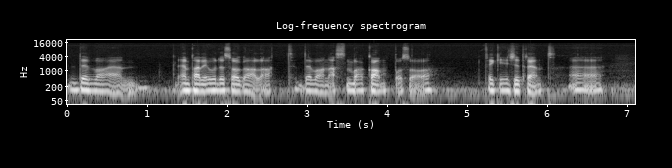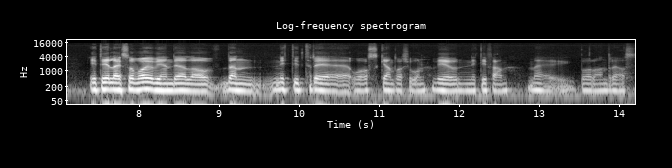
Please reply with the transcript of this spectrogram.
Det var en, en periode så gal at det var nesten bare kamp, og så fikk jeg ikke trent. Uh, I tillegg så var jo vi en del av den 93-årsgenerasjonen. Vi er jo 95, meg, Bård og Andreas.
